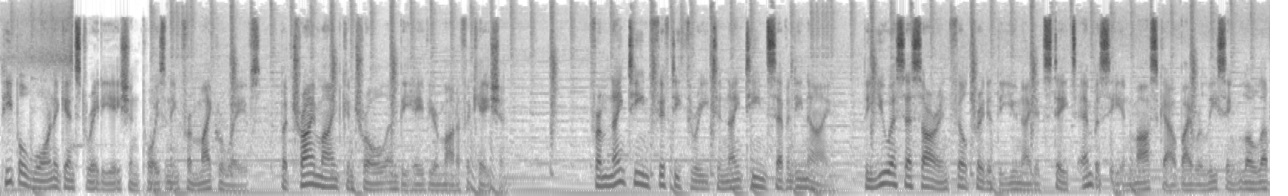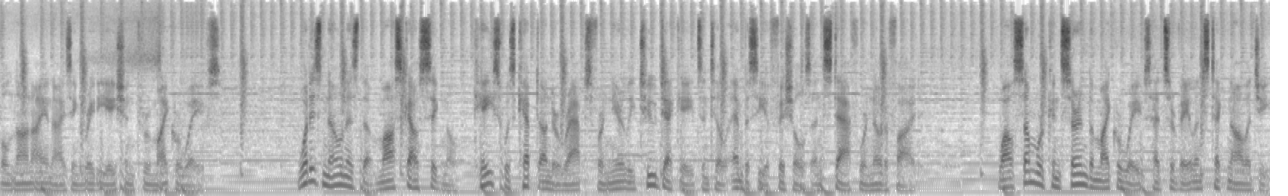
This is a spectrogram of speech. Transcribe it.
People warn against radiation poisoning from microwaves, but try mind control and behavior modification. From 1953 to 1979, the USSR infiltrated the United States Embassy in Moscow by releasing low-level non-ionizing radiation through microwaves. What is known as the Moscow Signal case was kept under wraps for nearly two decades until embassy officials and staff were notified. While some were concerned the microwaves had surveillance technology,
